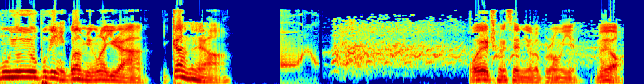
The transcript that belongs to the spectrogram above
木悠悠不给你冠名了？依然，你干他呀！我也成仙你了，不容易。没有，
